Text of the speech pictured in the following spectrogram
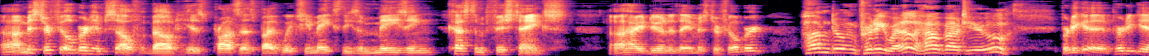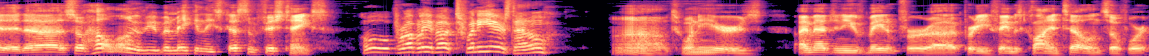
uh, Mr. Filbert himself about his process by which he makes these amazing custom fish tanks. Uh, how you doing today, Mr. Filbert? I'm doing pretty well. How about you? Pretty good, pretty good. Uh, so, how long have you been making these custom fish tanks? Oh, probably about 20 years now. Oh, 20 years. I imagine you've made them for uh, pretty famous clientele and so forth.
